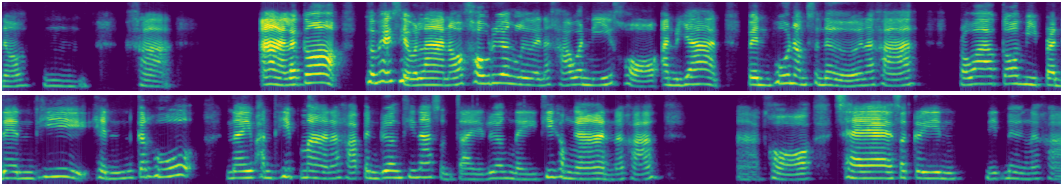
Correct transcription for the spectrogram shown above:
เนาะอืมค่ะอาแล้วก็เพื่อไม่ให้เสียเวลาเนาะเข้าเรื่องเลยนะคะ วันนี้ขออนุญาตเป็นผู้นำเสนอนะคะ เพราะว่าก็มีประเด็นที่เห็นกระทู้ในพันทิปมานะคะ เป็นเรื่องที่น่าสนใจเรื่องในที่ทำงานนะคะอ่าขอแชร์สกรีนนิดหนึ่งนะคะ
